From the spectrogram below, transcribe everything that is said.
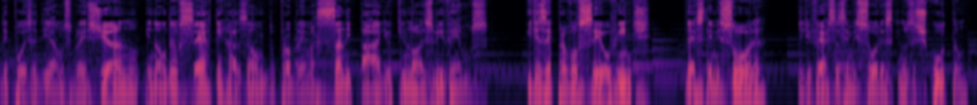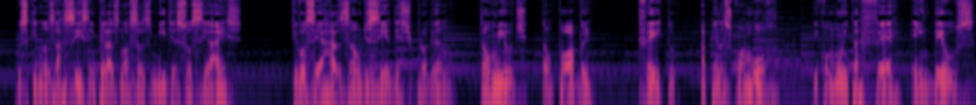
depois adiamos para este ano e não deu certo em razão do problema sanitário que nós vivemos. E dizer para você, ouvinte desta emissora, de diversas emissoras que nos escutam, os que nos assistem pelas nossas mídias sociais, que você é a razão de ser deste programa, tão humilde, tão pobre, feito apenas com amor e com muita fé em Deus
